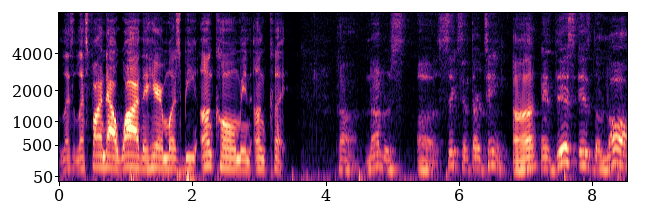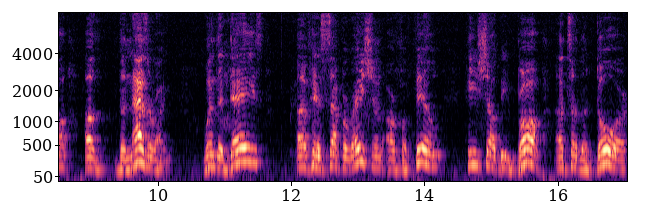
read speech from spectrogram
let's, let's find out why the hair must be uncombed and uncut. Khan, Numbers uh, 6 and 13. Uh-huh. And this is the law of the Nazarite. When the days of his separation are fulfilled, he shall be brought unto the door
